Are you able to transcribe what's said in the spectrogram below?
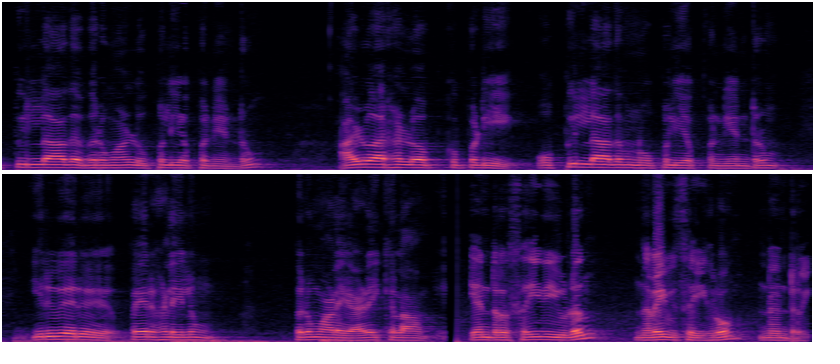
உப்பில்லாத பெருமாள் உப்புலியப்பன் என்றும் ஆழ்வார்கள் வாக்குப்படி ஒப்பில்லாதவன் ஒப்பிலியப்பன் என்றும் இருவேறு பெயர்களிலும் பெருமாளை அழைக்கலாம் என்ற செய்தியுடன் நிறைவு செய்கிறோம். நன்றி.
